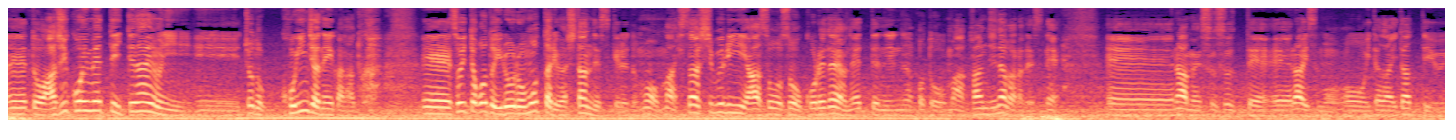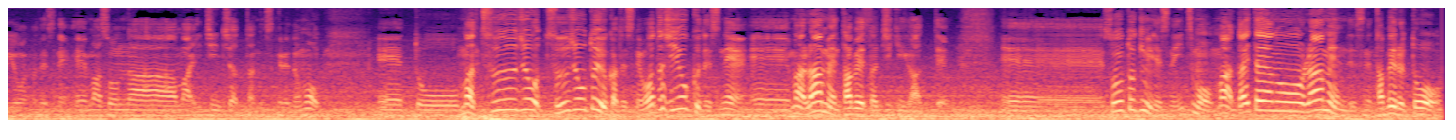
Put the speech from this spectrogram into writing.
えっ、ー、と、味濃いめって言ってないのに、えー、ちょっと濃いんじゃねえかなとか、えー、そういったことをいろいろ思ったりはしたんですけれども、まあ、久しぶりに、あ、そうそう、これだよねってなことを、まあ、感じながらですね、えー、ラーメンすすって、えー、ライスもいただいたっていうようなですね、え、まあ、そんな、まあ、一日だったんですけれども、えっ、と、まあ、通常、通常というかですね、私よくですね、え、まあ、ラーメン食べてた時期があって、え、その時にですね、いつも、まあ、大体あの、ラーメンですね、食べると、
